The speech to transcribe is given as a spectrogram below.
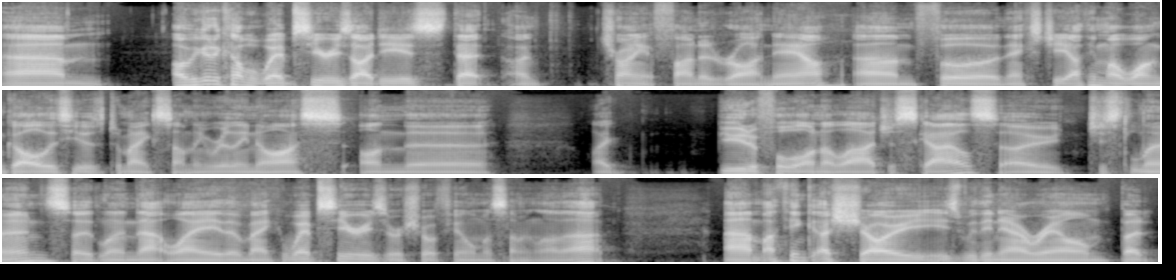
Um, oh, we got a couple web series ideas that I'm trying to get funded right now um, for next year. I think my one goal this year is to make something really nice on the like beautiful on a larger scale. So just learn. So learn that way. Either make a web series or a short film or something like that. Um, I think a show is within our realm, but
